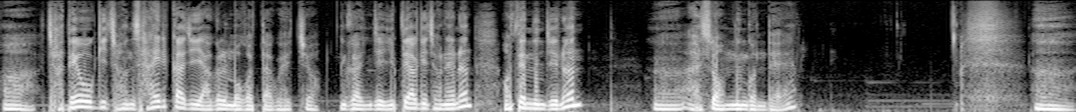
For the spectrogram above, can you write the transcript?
아, 자대 오기 전 4일까지 약을 먹었다고 했죠. 그러니까 이제 입대하기 전에는 어땠는지는 어, 알수 없는 건데, 어,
